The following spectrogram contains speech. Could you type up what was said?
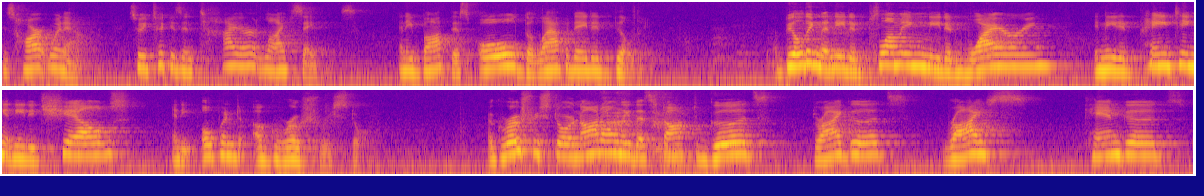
His heart went out. So he took his entire life savings and he bought this old, dilapidated building. A building that needed plumbing, needed wiring, it needed painting, it needed shelves, and he opened a grocery store. A grocery store not only that stocked goods, dry goods, rice, canned goods,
